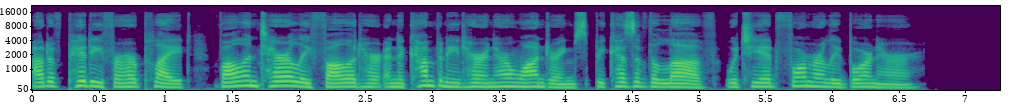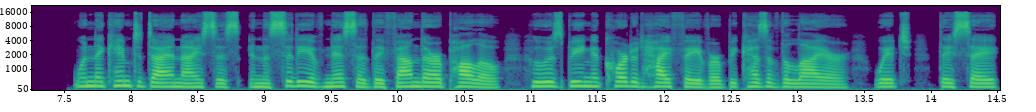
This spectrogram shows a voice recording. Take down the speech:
out of pity for her plight, voluntarily followed her and accompanied her in her wanderings because of the love which he had formerly borne her. When they came to Dionysus in the city of Nysa, they found there Apollo, who was being accorded high favor because of the lyre, which, they say,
